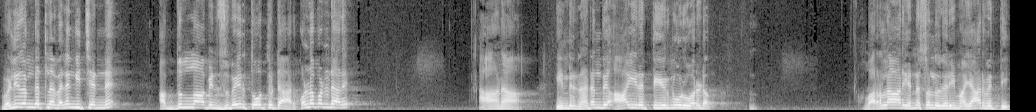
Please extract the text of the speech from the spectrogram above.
வெளிரங்கத்தில் விளங்கிச்சென்னு அப்துல்லா பின் ஜுபைர் தோத்துட்டார். கொல்லப்பட்டுட்டாரு. ஆனா இன்று நடந்து ஆயிரத்தி இருநூறு வருடம். வரலாறு என்ன சொல்லு தெரியுமா? யார் வெத்தி?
